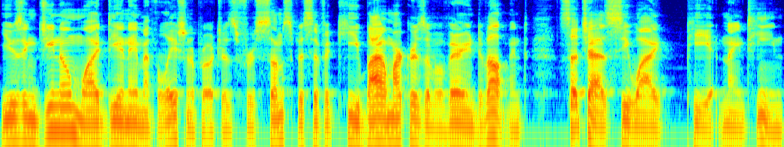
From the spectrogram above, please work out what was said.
using genome wide DNA methylation approaches for some specific key biomarkers of ovarian development, such as CYP19,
